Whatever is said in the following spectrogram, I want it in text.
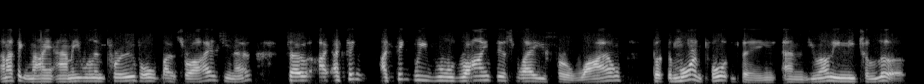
And I think Miami will improve. All boats rise, you know. So I, I think I think we will ride this wave for a while. But the more important thing, and you only need to look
